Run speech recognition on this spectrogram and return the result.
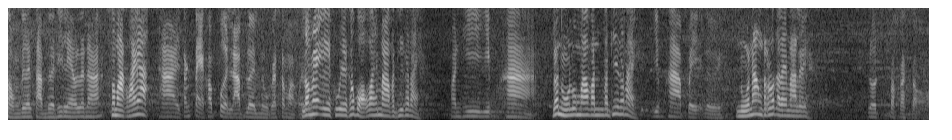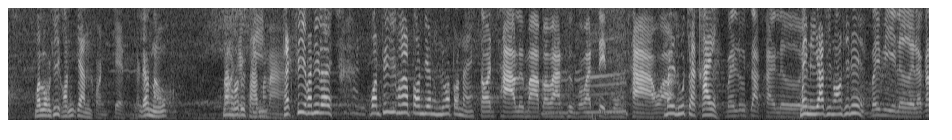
สองเดือนสามเดือนที่แล้วแล้วนะ สมัครไว้อะใช่ตั้งแต่เขาเปิดรับเลยหนูก็สมัครไว้แล้วแม่เอครูเอเขาบอกว่าให้มาวันที่เท่าไหร่ วันที่ยี่สิบห้าแล้วหนูลงมาวันวันที่เท่าไหร่ ยี่สิบห้าเป๊ะเลย หนูนั่งรถอะไรมาเลย รถบกสมาลงที่ขอนแก่น ขอนแก่นแล้วหนูก็ต่อนั่งรถโดยสารต่อมาแท็กซี่แท็กซี่มานี่เลย ใช่ วันที่ 25 ตอนเย็นหรือว่าตอนไหน ตอนเช้าเลยมาประมาณถึงประมาณเจ็ดโมงเช้าอะไม่รู้จักใคร ไม่รู้จักใครเลย ไม่มีญาติพี่น้องที่นี่ ไม่มีเลยแล้วก็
